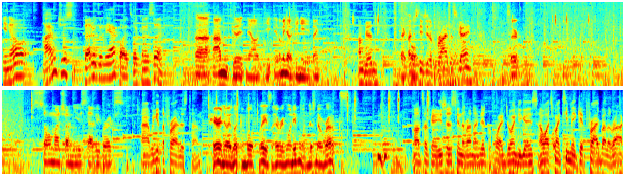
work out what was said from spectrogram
you know, I'm just better than the acolytes. What can I say? Uh, I'm good now. You- let me know if you need anything. I'm good. Okay, I just need you to fry this guy. Sir. So much unused heavy bricks. Alright, we get the fry this time. Paranoid looking both ways on everyone, even when there's no rocks. Oh, it's okay. You should have seen the run I did before I joined you guys. I watched my teammate get fried by the rock.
